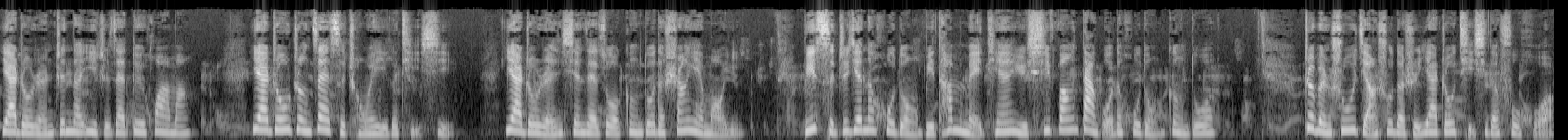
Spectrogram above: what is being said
亚洲人真的一直在对话吗？亚洲正再次成为一个体系，亚洲人现在做更多的商业贸易。彼此之间的互动比他们每天与西方大国的互动更多。这本书讲述的是亚洲体系的复活，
